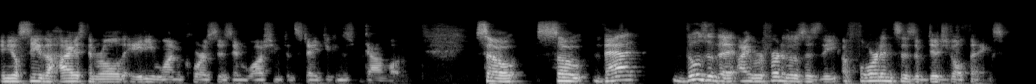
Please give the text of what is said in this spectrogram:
and you'll see the highest enrolled 81 courses in Washington State. You can just download them. So, so that those are the I refer to those as the affordances of digital things.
